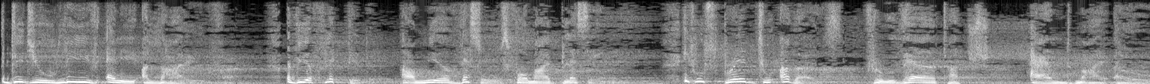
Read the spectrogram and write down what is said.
Did you leave any alive? The afflicted are mere vessels for my blessing. It will spread to others through their touch and my own.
